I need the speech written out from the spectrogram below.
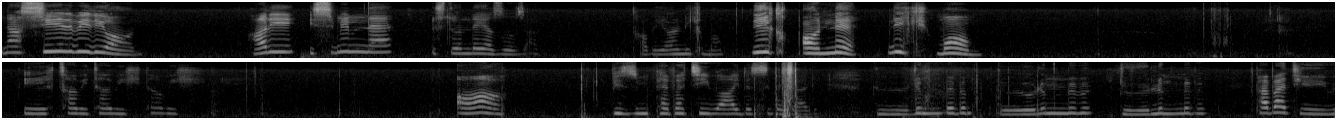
Nasıl biliyorsun? Hadi ismim ne? Üstünde yazılı zaten. Tabii ya Nick Mom. Nick anne. Nick Mom. İyi tabii tabii tabii. Aa bizim Pepe TV ailesi de geldi. Gülüm bebem, gülüm bebem, gülüm bebem. Pepe TV.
